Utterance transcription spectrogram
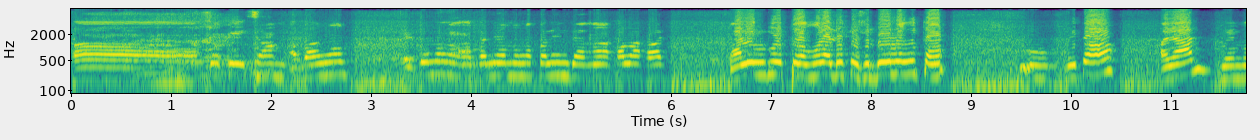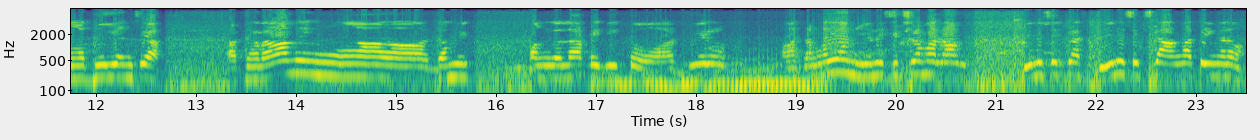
ah Sophie Sam Abangon. Ito na ang kanyang mga paninda, mga kalakad. Galing dito, mula dito sa dulong ito. Ito, ayan, may mga duyan siya. At maraming mga damit pang lalaki dito. At meron, ah, sa ngayon, unisex naman ang unisex na, unisex na ang ating ano,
